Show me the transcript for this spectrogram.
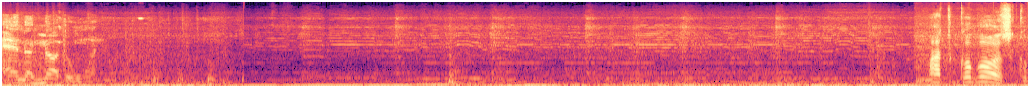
And another one. Matko Bosko.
